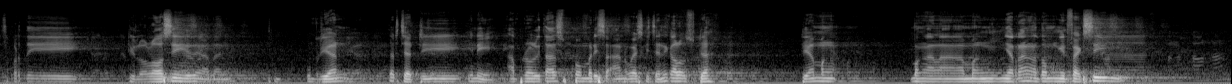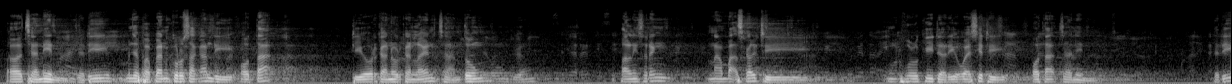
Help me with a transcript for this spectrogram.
seperti dilolosi gitu katanya. Kemudian terjadi ini abnormalitas pemeriksaan USG. Jadi kalau sudah dia meng, mengalami menyerang atau menginfeksi uh, janin. Jadi menyebabkan kerusakan di otak, di organ-organ lain, jantung. Ya. Paling sering nampak sekali di morfologi dari USG di otak janin. Jadi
